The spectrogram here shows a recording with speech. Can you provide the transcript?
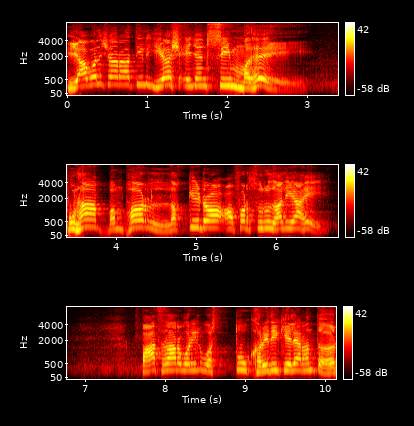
यावल शहरातील यश एजन्सीमध्ये पुन्हा बंफर लक्की ड्रॉ ऑफर सुरू झाली आहे. पाच हजारवरील वस्तू खरेदी केल्यानंतर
